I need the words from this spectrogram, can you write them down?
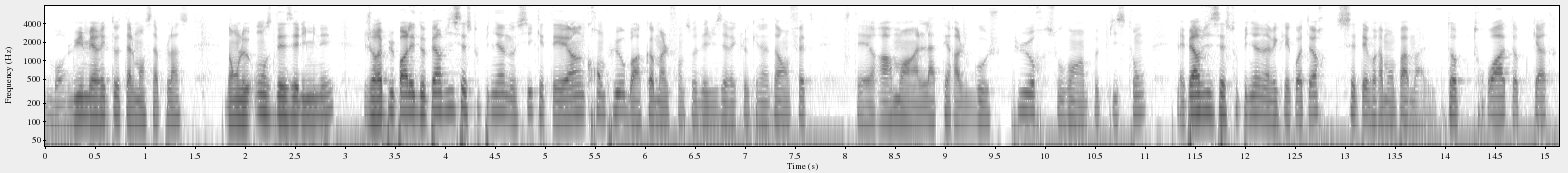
Bon, lui mérite totalement sa place dans le 11 des éliminés. J'aurais pu parler de Pervis Estupinian aussi qui était un cran plus haut, bah, comme Alfonso Davies avec le Canada en fait, c'était rarement un latéral gauche pur, souvent un peu piston, mais Pervis Estupinian avec l'Équateur, c'était vraiment pas mal. Top 3, top 4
